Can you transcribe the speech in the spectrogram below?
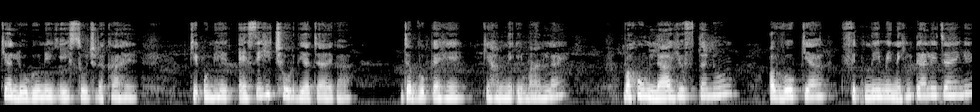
کیا لوگوں نے یہی سوچ رکھا ہے کہ انہیں ایسے ہی چھوڑ دیا جائے گا جب وہ کہیں کہ ہم نے ایمان لائے۔ وہ لا یفتنون اور وہ کیا فتنے میں نہیں ڈالے جائیں گے؟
